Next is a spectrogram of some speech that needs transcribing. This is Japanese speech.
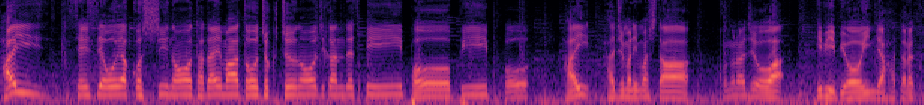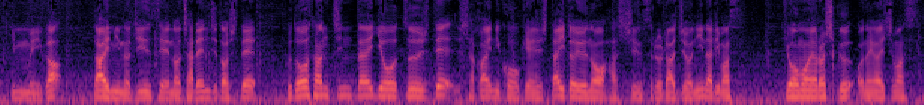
はい先生親子しのただいま到着中のお時間です。ピーポーピーポー。はい始まりました。このラジオは日々病院で働く勤務医が第二の人生のチャレンジとして不動産賃貸業を通じて社会に貢献したいというのを発信するラジオになります。今日もよろしくお願いします。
